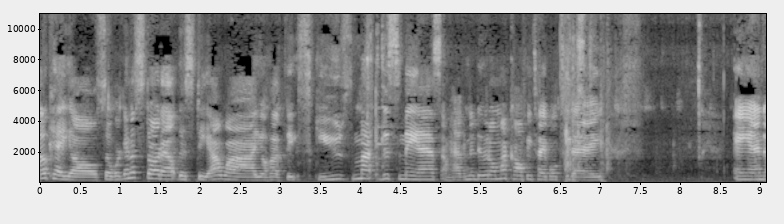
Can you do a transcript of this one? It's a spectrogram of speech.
Okay, y'all, so we're going to start out this DIY. You'll have to excuse my this mess. I'm having to do it on my coffee table today. And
